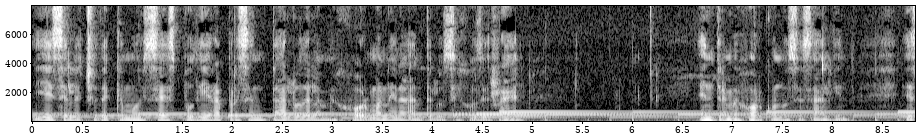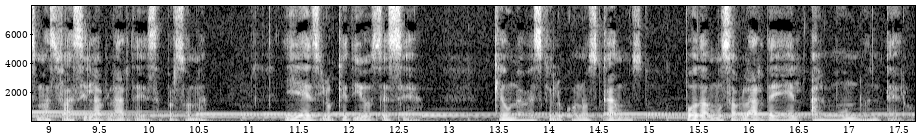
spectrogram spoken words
y es el hecho de que Moisés pudiera presentarlo de la mejor manera ante los hijos de Israel. Entre mejor conoces a alguien, es más fácil hablar de esa persona, y es lo que Dios desea, que una vez que lo conozcamos, podamos hablar de Él al mundo entero.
